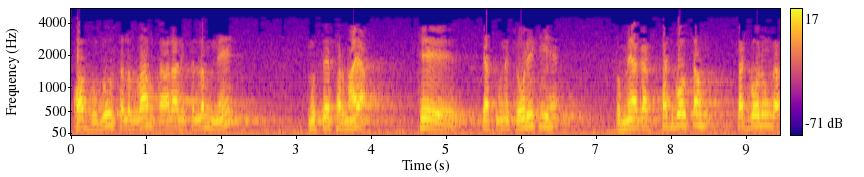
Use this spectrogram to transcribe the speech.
اور حضور صلی اللہ تعالی علیہ وسلم نے مجھ سے فرمایا کہ کیا تو نے چوری کی ہے؟ تو میں اگر سچ بولتا ہوں، سچ بولوں گا،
